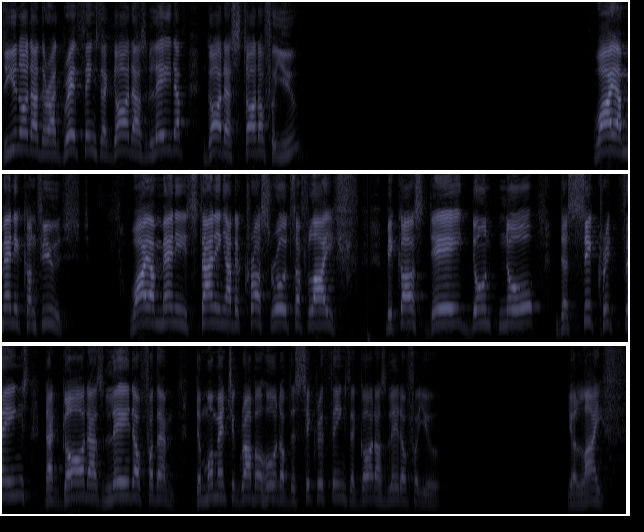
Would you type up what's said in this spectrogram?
Do you know that there are great things that God has laid up, God has stored up for you? Why are many confused? Why are many standing at the crossroads of life? Because they don't know the secret things that God has laid up for them. The moment you grab a hold of the secret things that God has laid up for you, your life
